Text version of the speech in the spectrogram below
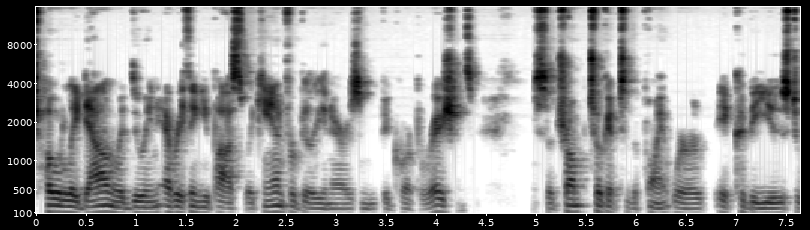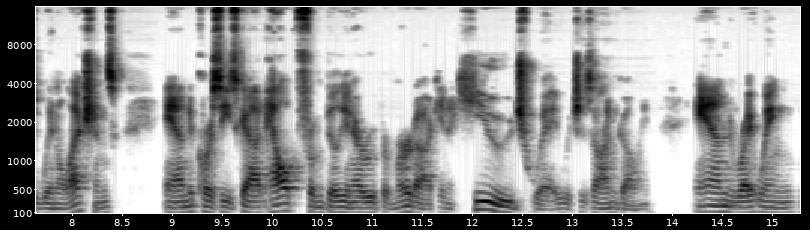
totally down with doing everything you possibly can for billionaires and big corporations. So Trump took it to the point where it could be used to win elections. And of course, he's got help from billionaire Rupert Murdoch in a huge way, which is ongoing, and right wing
